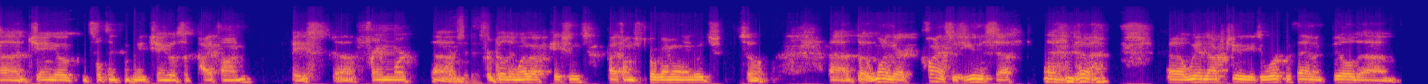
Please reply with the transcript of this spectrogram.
uh, Django consulting company. Django is a Python-based uh, framework um, course it is. for building web applications. Python's programming language. So, uh, but one of their clients was UNICEF, and uh, uh, we had an opportunity to work with them and build um,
